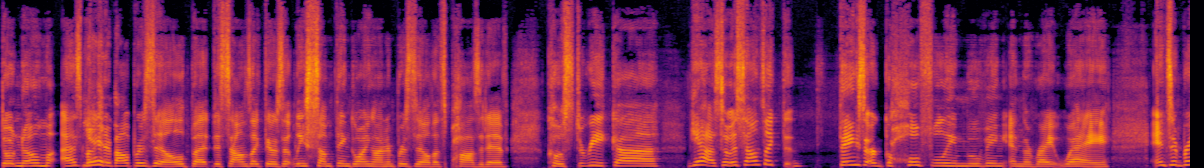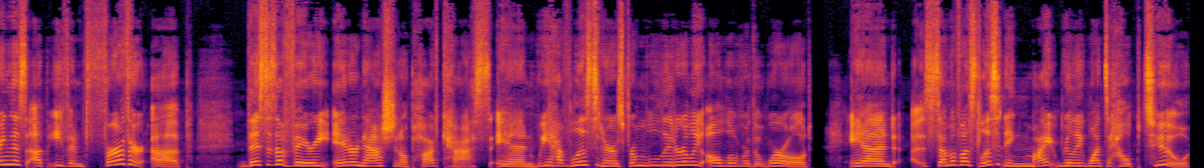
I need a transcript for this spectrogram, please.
Don't know as much about Brazil, but it sounds like there's at least something going on in Brazil that's positive. Costa Rica, yeah. So it sounds like the, things are hopefully moving in the right way. And to bring this up even further up, this is a very international podcast, and we have listeners from literally all over the world. And uh, some of us listening might really want to help too.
